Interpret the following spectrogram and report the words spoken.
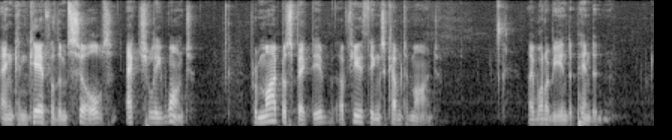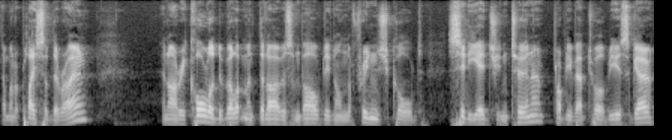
and can care for themselves actually want. From my perspective, a few things come to mind. They want to be independent. They want a place of their own. And I recall a development that I was involved in on the fringe called City Edge in Turner, probably about 12 years ago,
